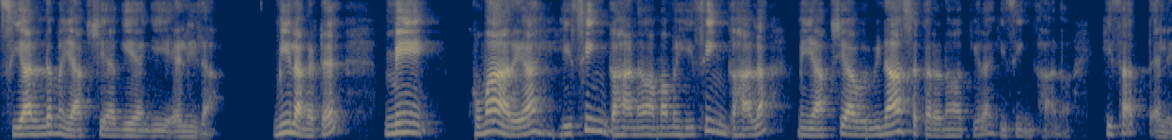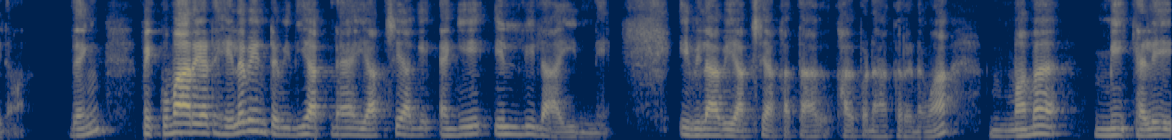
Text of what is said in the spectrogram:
සියල්ලම යක්ෂයාගේ ඇඟේ ඇලිලා. මීළඟට මේ කුමාරයා හිසින් ගහනවා මම හිසින් ගහලා මේ යක්ෂයාව විනාශ කරනවා කියලා හිසින් ගහනවා. හිසත් ඇලෙනවා. දැන් මේ කුමාරයාට හෙලවෙන්න විදිහක් නැහැ යක්ෂයාගේ ඇඟේ එල්ලිලා ඉන්නේ. ඒ විලාවේ යක්ෂයා කතා කල්පනා කරනවා මම මේ කැලේ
